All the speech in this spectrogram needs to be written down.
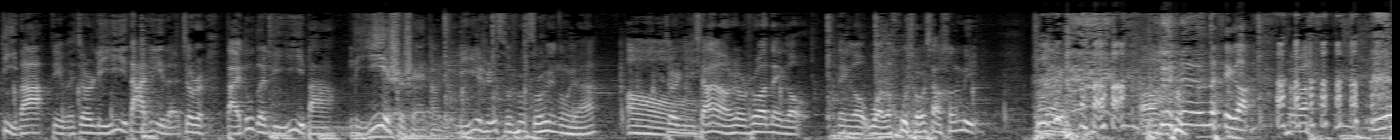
第八，第八就是李毅大帝的，就是百度的李毅吧。李毅是谁？到底？李毅是一足球足球运动员，哦，就是你想想，就是说那个那个我的护球像亨利。那个，哦那个，是吧？因为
